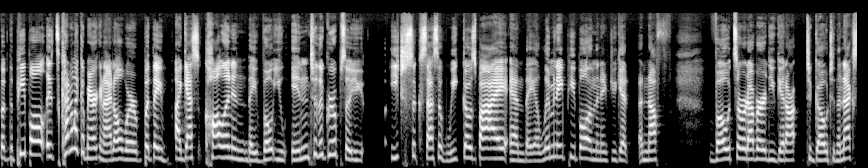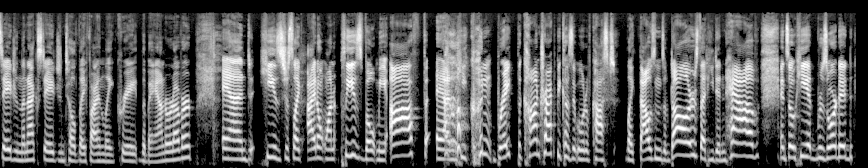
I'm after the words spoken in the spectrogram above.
but the people, it's kind of like American Idol, where, but they, I guess, call in and they vote you into the group. So you, each successive week goes by and they eliminate people and then if you get enough votes or whatever, you get on to go to the next stage and the next stage until they finally create the band or whatever. And he's just like, I don't want please vote me off. And he couldn't break the contract because it would have cost like thousands of dollars that he didn't have. And so he had resorted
